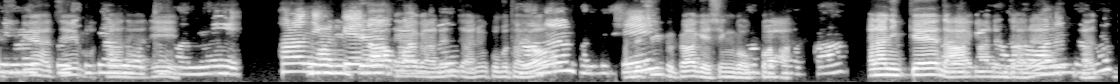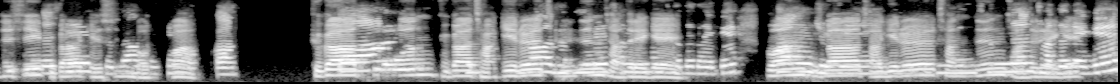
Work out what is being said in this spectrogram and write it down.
기쁘시게 하지 못하나니. 하나님께 하나님께 나아가는 나아가는 자는 자는 반드시 반드시 그가 계신 것과 것과 하나님께 나아가는 자는 반드시 그가 계신 것과 그가 또한 그가 그- 자기를 그가 찾는 자기를 자들에게 찾는 자들에게 또한 상 그가 자기를 찾는 찾는 자들에게 자들에게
